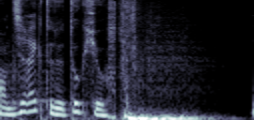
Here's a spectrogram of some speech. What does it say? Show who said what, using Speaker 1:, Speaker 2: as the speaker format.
Speaker 1: en direct de Tokyo.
